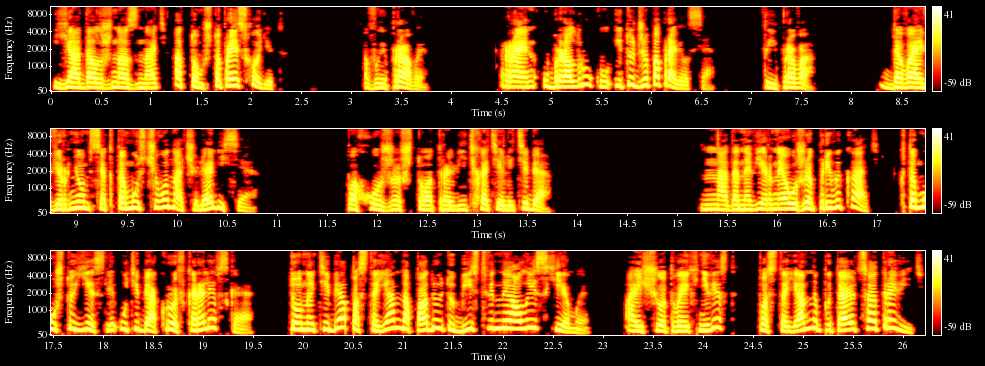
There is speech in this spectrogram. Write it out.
я должна знать о том, что происходит. Вы правы. Райан убрал руку и тут же поправился. Ты права. Давай вернемся к тому, с чего начали, Алисия. Похоже, что отравить хотели тебя. Надо, наверное, уже привыкать к тому, что если у тебя кровь королевская, то на тебя постоянно падают убийственные алые схемы, а еще твоих невест постоянно пытаются отравить,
